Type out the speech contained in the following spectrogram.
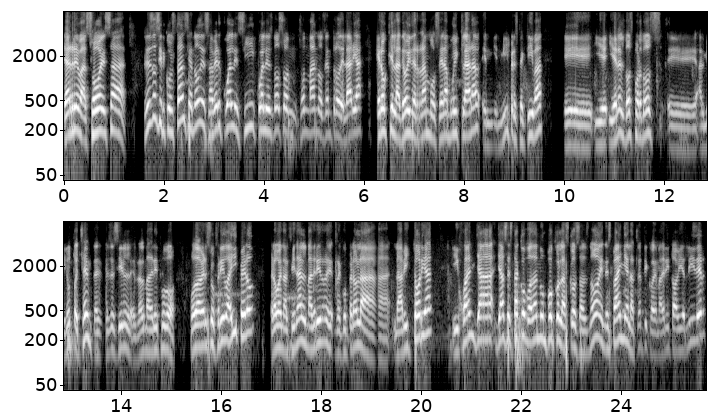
ya rebasó esa, esa circunstancia, ¿no? De saber cuáles sí, cuáles no son, son manos dentro del área. Creo que la de hoy de Ramos era muy clara, en, en mi perspectiva, eh, y, y era el 2 por 2 eh, al minuto 80. Es decir, el Real Madrid pudo, pudo haber sufrido ahí, pero, pero bueno, al final el Madrid re- recuperó la, la victoria. Y Juan ya, ya se está acomodando un poco las cosas, ¿no? En España el Atlético de Madrid todavía es líder,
